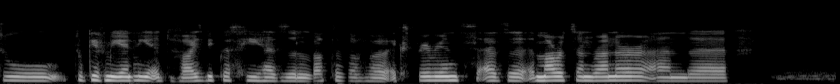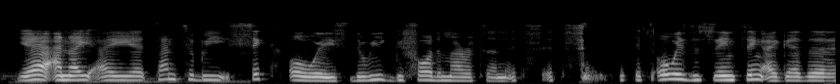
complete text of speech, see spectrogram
to to give me any advice because he has a lot of uh, experience as a, marathon runner and uh, yeah and i i uh, tend to be sick always the week before the marathon it's it's it's always the same thing i get uh,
